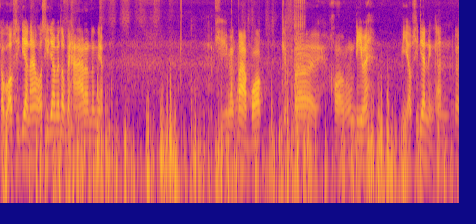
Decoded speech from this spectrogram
กับออฟซิเดียนนะครับออฟซิเดียนไม่ต้องไปหาแล้วนั่นเนี่ยโอเคแมกมาบล็อกเก็บไปของดีไหมมีออฟซิเดียนหนึ่งอันก็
